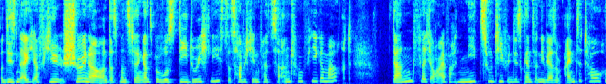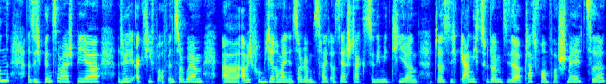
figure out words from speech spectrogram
Und die sind eigentlich auch viel schöner und dass man sich dann ganz bewusst die durchliest. Das habe ich jedenfalls zu Anfang viel gemacht dann vielleicht auch einfach nie zu tief in dieses ganze Universum einzutauchen. Also ich bin zum Beispiel ja natürlich aktiv auf Instagram, äh, aber ich probiere meine Instagram-Zeit auch sehr stark zu limitieren, dass ich gar nicht zu doll mit dieser Plattform verschmelze.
